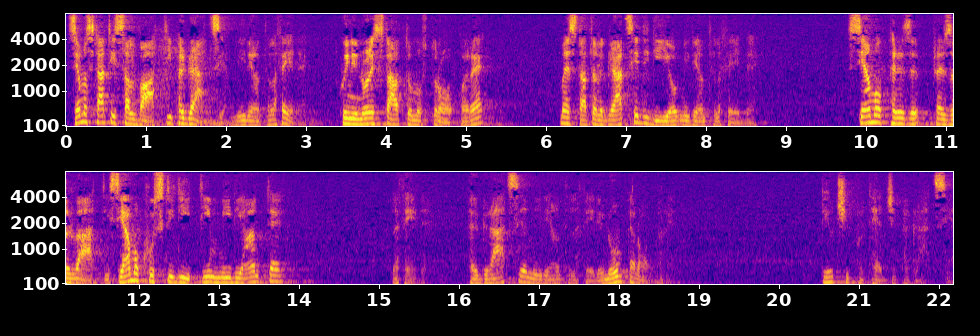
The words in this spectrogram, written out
Siamo stati salvati per grazia, mediante la fede. Quindi non è stato nostro opere, ma è stata la grazia di Dio mediante la fede. Siamo pres- preservati, siamo custoditi mediante la fede, per grazia mediante la fede, non per opere. Dio ci protegge per grazia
